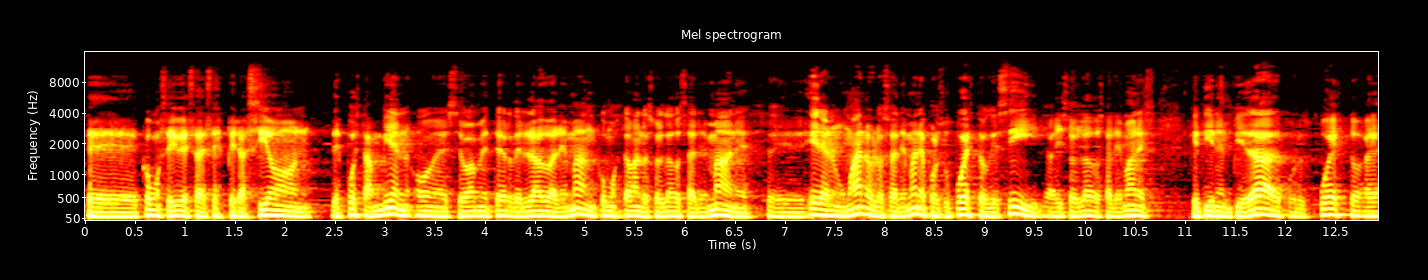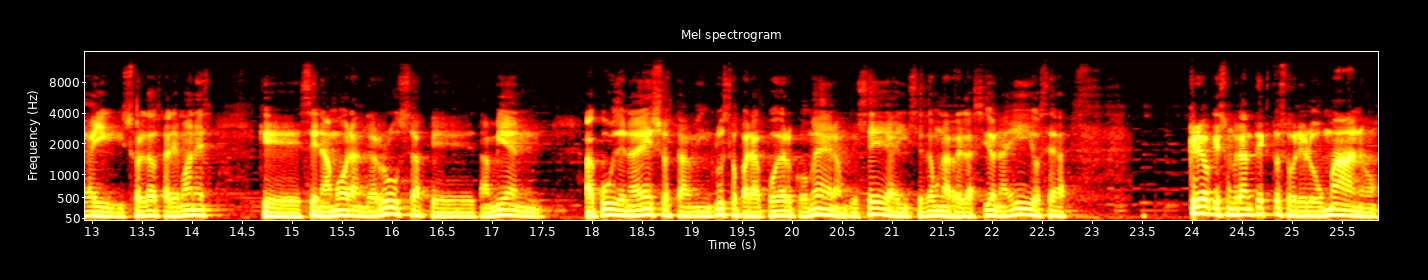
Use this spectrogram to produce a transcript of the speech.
eh, cómo se vive esa desesperación, después también se va a meter del lado alemán, cómo estaban los soldados alemanes, eh, ¿eran humanos los alemanes? Por supuesto que sí, hay soldados alemanes que tienen piedad, por supuesto. Hay soldados alemanes que se enamoran de rusas, que también acuden a ellos incluso para poder comer, aunque sea, y se da una relación ahí. O sea, creo que es un gran texto sobre lo humano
